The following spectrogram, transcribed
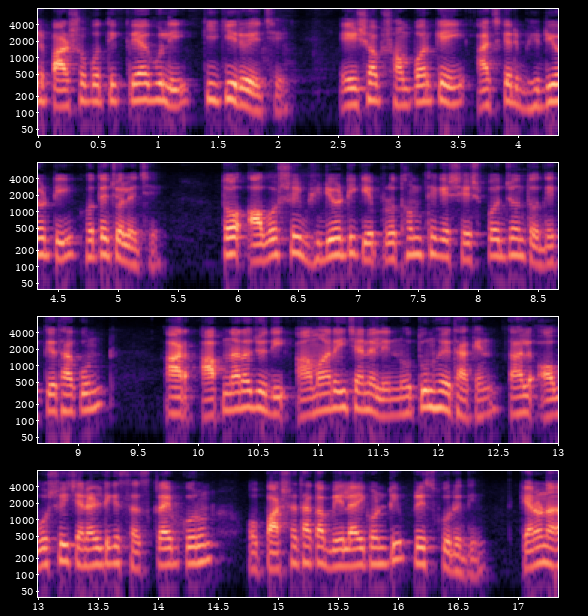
এর পার্শ্ব প্রতিক্রিয়াগুলি কী কী রয়েছে? এইসব সম্পর্কেই আজকের ভিডিওটি হতে চলেছে। তো অবশ্যই ভিডিওটিকে প্রথম থেকে শেষ পর্যন্ত দেখতে থাকুন। আর আপনারা যদি আমার এই চ্যানেলে নতুন হয়ে থাকেন, তাহলে অবশ্যই চ্যানেলটিকে সাবস্ক্রাইব করুন ও পাশে থাকা বেল আইকনটি প্রেস করে দিন। কেননা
